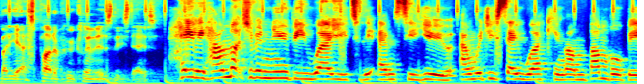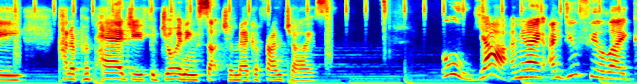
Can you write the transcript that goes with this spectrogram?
but yes, part of who Clint is these days. Hailee, how much of a newbie were you to the MCU? And would you say working on Bumblebee kind of prepared you for joining such a mega franchise? Oh, yeah. I mean, I, I do feel like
